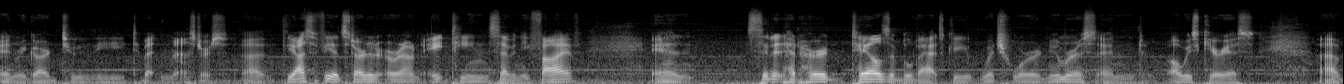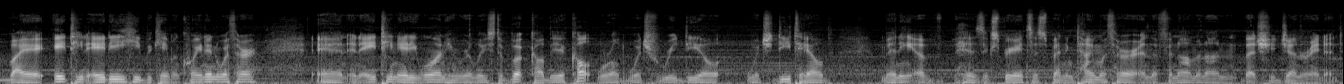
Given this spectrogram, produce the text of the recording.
in regard to the Tibetan masters. Uh, Theosophy had started around 1875, and Sinnett had heard tales of Blavatsky, which were numerous and always curious. Uh, by 1880, he became acquainted with her, and in 1881, he released a book called The Occult World, which, redeal, which detailed many of his experiences spending time with her and the phenomenon that she generated.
